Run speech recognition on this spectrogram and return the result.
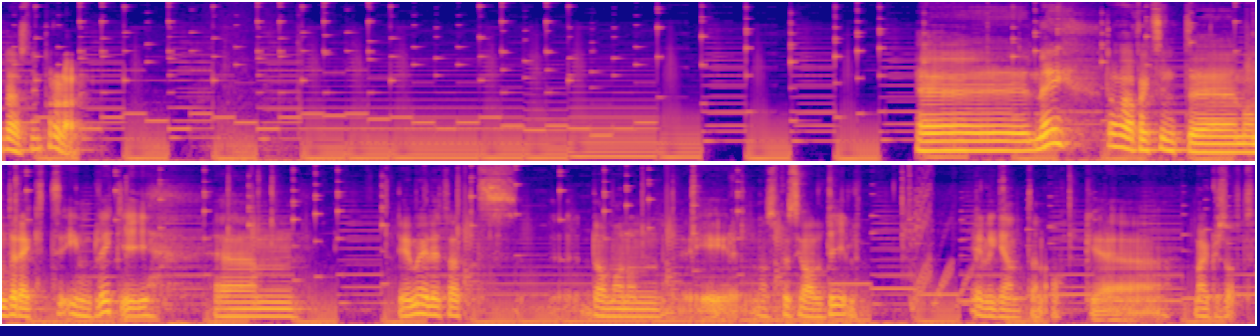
lösning på det där. Eh, nej, det har jag faktiskt inte någon direkt inblick i. Eh, det är möjligt att de har någon, eh, någon specialdeal, Eleganten och eh, Microsoft.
